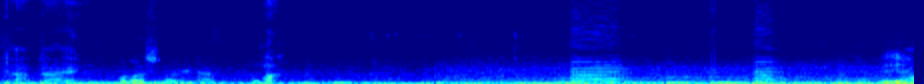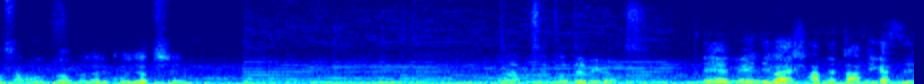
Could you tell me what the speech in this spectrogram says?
টাটা না এই হাসান আমরা কই যাচ্ছি যাচ্ছি তো দেবীগঞ্জ এ মেহেদি ভাই সামনে ট্রাফিক আছে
